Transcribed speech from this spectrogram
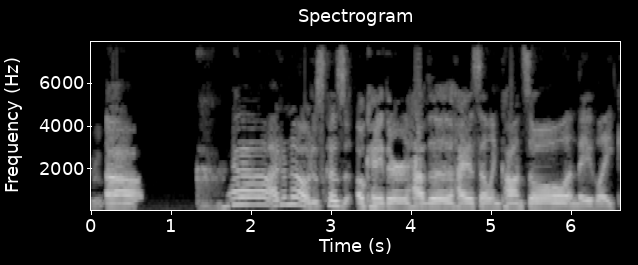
Really? Uh, Yeah, I don't know. Just because, okay, they have the highest selling console and they like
